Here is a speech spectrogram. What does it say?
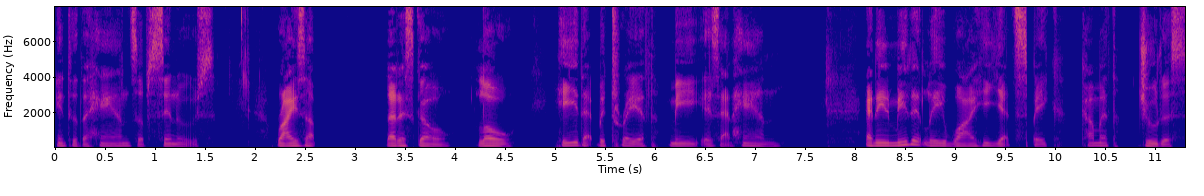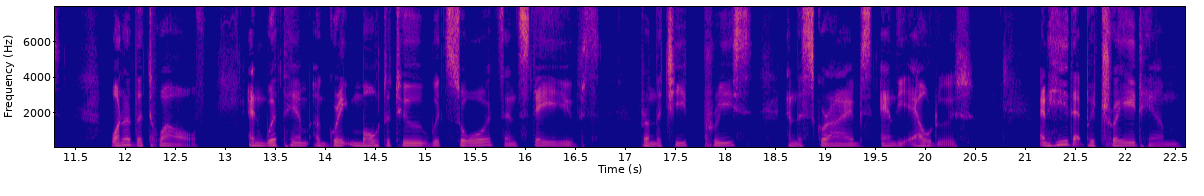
into the hands of sinners. Rise up, let us go. Lo, he that betrayeth me is at hand. And immediately while he yet spake, cometh Judas, one of the twelve, and with him a great multitude with swords and staves, from the chief priests and the scribes and the elders. And he that betrayed him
